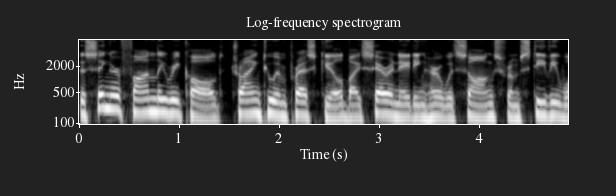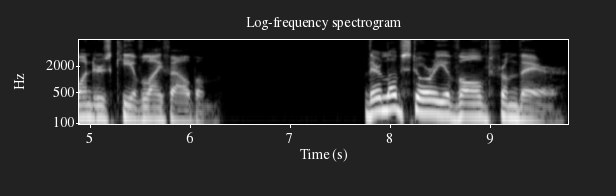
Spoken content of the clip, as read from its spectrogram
the singer fondly recalled trying to impress Gill by serenading her with songs from Stevie Wonder's Key of Life album. Their love story evolved from there,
